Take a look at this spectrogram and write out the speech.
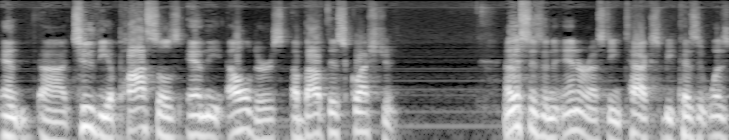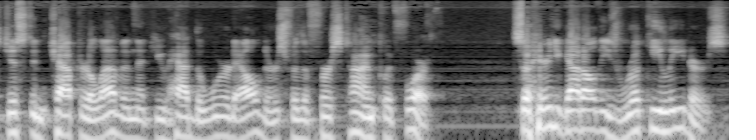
and uh, to the apostles and the elders about this question. Now, this is an interesting text because it was just in chapter 11 that you had the word elders for the first time put forth. So here you got all these rookie leaders.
